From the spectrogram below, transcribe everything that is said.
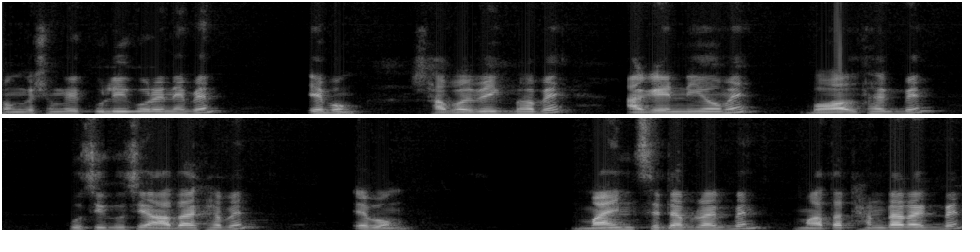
সঙ্গে সঙ্গে কুলি করে নেবেন এবং স্বাভাবিকভাবে আগের নিয়মে বহাল থাকবেন, কুচি কুচি আদা খাবেন এবং মাইন্ড সেট আপ রাখবেন, মাথা ঠান্ডা রাখবেন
